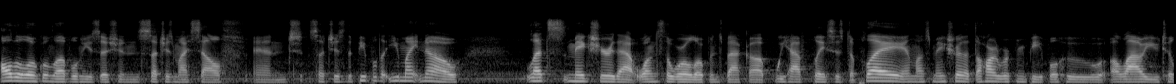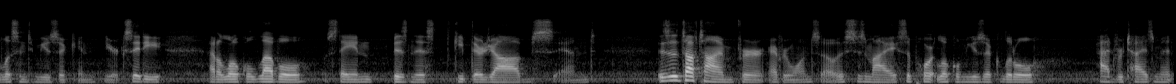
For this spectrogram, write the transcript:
all the local level musicians, such as myself and such as the people that you might know, let's make sure that once the world opens back up, we have places to play, and let's make sure that the hardworking people who allow you to listen to music in New York City at a local level stay in business, keep their jobs, and this is a tough time for everyone. So this is my support local music little advertisement.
